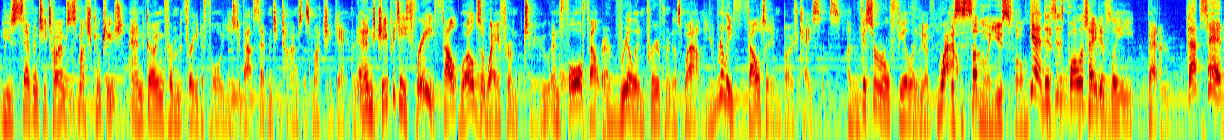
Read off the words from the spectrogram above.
used 70 times as much compute, and going from 3 to 4 used about 70 times as much again. And GPT-3 felt worlds away from 2, and 4 felt a real improvement as well. You really felt it in both cases. A visceral feeling of, wow. This is suddenly useful. Yeah, this is qualitatively better. That said,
